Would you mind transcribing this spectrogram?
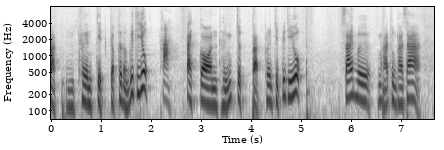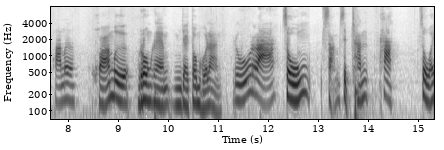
ตัดเพลินจิตกับถนนวิทยุค่ะ แต่ก่อนถึงจุดตัดเพลินจิตวิทยุ ซ้ายมือมหาทุนพลาซ่าขวามือ ขวามือโรงแรมใหญ่โตมโหฬารหรูหรา สูง 30 ชั้น ค่ะ สวย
